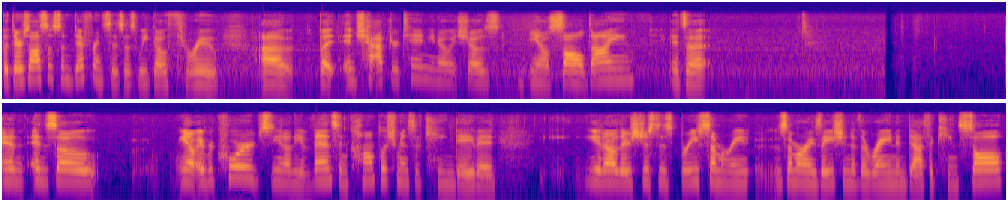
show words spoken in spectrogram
but there's also some differences as we go through uh, but in chapter 10 you know it shows you know saul dying it's a and and so you know, it records, you know, the events and accomplishments of King David. You know, there's just this brief summary summarization of the reign and death of King Saul.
